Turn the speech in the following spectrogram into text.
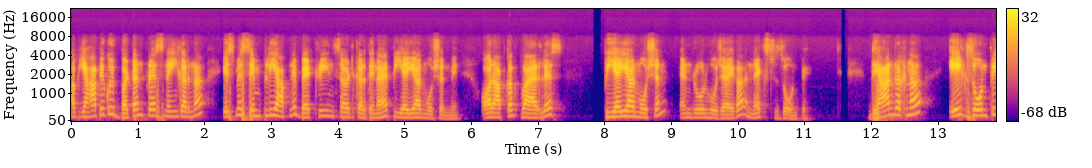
अब यहाँ पे कोई बटन प्रेस नहीं करना, इसमें सिंपली आपने बैटरी इंसर्ट कर देना है पीआईआर मोशन में। और आपका वायरलेस पीआईआर मोशन एनरोल हो जाएगा नेक्स्ट जोन पे। ध्यान रखना, एक जोन पे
